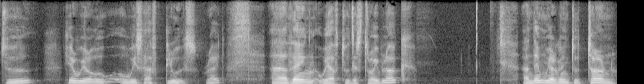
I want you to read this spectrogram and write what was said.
two. Here we always have clues, right? Uh, then we have to destroy block. And then we are going to turn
